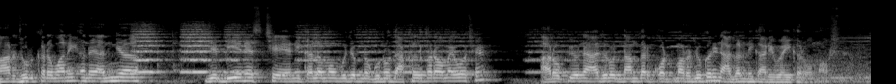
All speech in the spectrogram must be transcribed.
મારઝૂડ કરવાની અને અન્ય જે બીએનએસ છે એની કલમો મુજબનો ગુનો દાખલ કરવામાં આવ્યો છે. આરોપીઓને આજરોજ નામદાર કોર્ટમાં રજૂ કરીને આગળની કાર્યવાહી કરવામાં આવશે.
